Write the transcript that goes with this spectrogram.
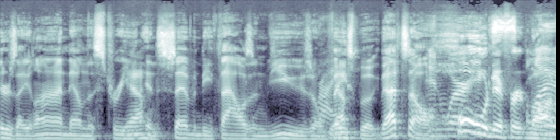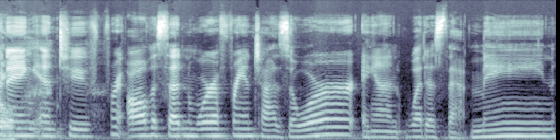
there's a line down the street Yeah. and 70,000 views on Right. Facebook. That's a and we're whole different model. exploding into fr- all of a sudden we're a franchisor and what does that mean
